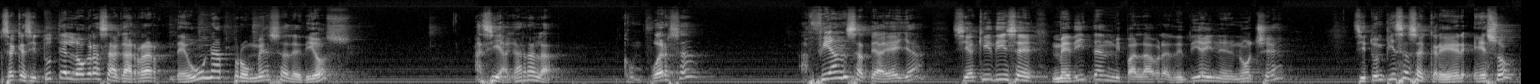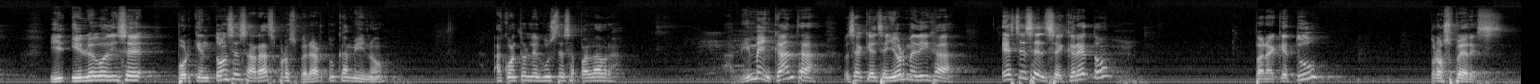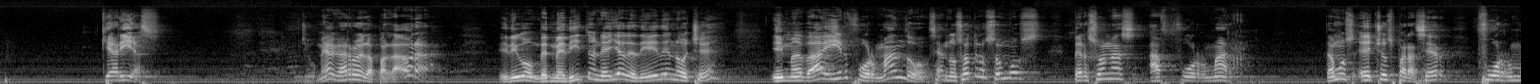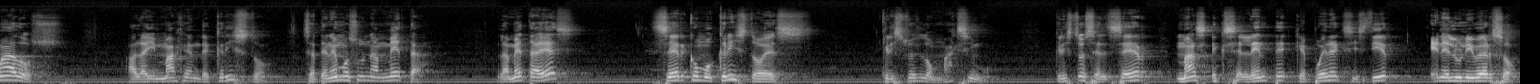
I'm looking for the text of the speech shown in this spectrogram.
O sea que si tú te logras agarrar de una promesa de Dios, así agárrala con fuerza, afiánzate a ella, si aquí dice, medita en mi palabra de día y de noche, si tú empiezas a creer eso, y, luego dice, porque entonces harás prosperar tu camino, ¿a cuánto le gusta esa palabra? A mí me encanta. O sea, que el Señor me diga, este es el secreto para que tú prosperes, ¿qué harías? Yo me agarro de la palabra y digo, medito en ella de día y de noche y me va a ir formando. O sea, nosotros somos personas a formar. Estamos hechos para ser formados a la imagen de Cristo. O sea, tenemos una meta. La meta es ser como Cristo es. Cristo es lo máximo. Cristo es el ser más excelente que puede existir en el universo,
